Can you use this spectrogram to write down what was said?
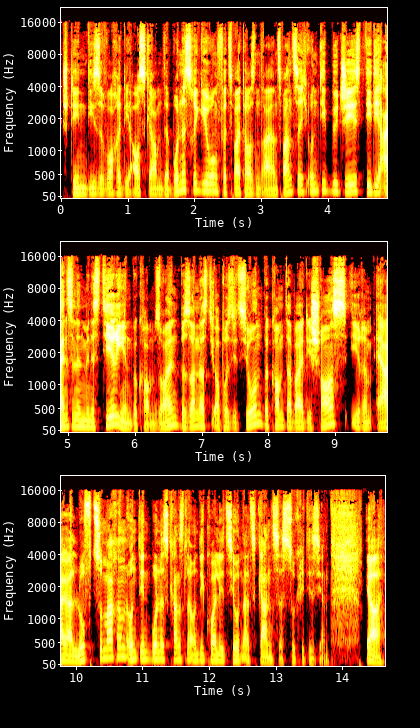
stehen diese Woche die Ausgaben der Bundesregierung für 2023 und die Budgets, die die einzelnen Ministerien bekommen sollen. Besonders die Opposition bekommt dabei die Chance, ihrem Ärger Luft zu machen und den Bundeskanzler und die Koalition als Ganzes zu kritisieren. Ja,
